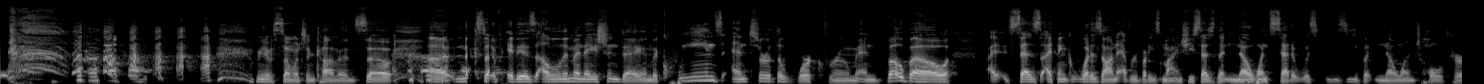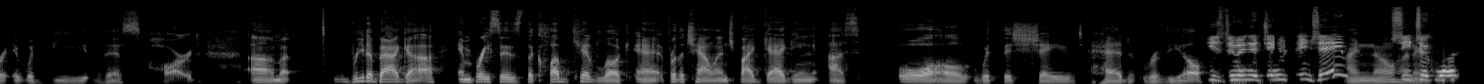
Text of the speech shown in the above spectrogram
we have so much in common. So uh, next up, it is elimination day, and the queens enter the workroom, and Bobo. Says, I think what is on everybody's mind. She says that no one said it was easy, but no one told her it would be this hard. Um, Rita Baga embraces the club kid look uh, for the challenge by gagging us all with this shaved head reveal. She's doing a James St. James. I know. she honey. took one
